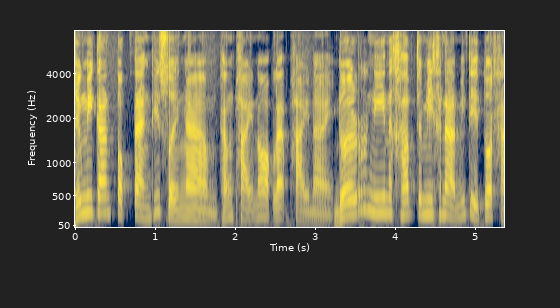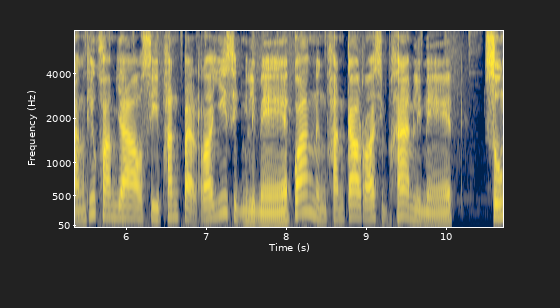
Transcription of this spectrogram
ยังมีการตกแต่งที่สวยงามทั้งภายนอกและภายใน โดยรุ่นนี้นะครับ จะมีขนาดมิติตัวถังที่ความยาว 4,820มิลลิเมตรกว้าง 1,915มิลลิเมตรสูง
